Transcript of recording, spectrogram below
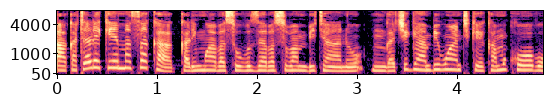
akatale k'e masaka kalimu abasuubuzi abasoba mu bitaano nga kigambibwa nti ke kamu k'obwo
